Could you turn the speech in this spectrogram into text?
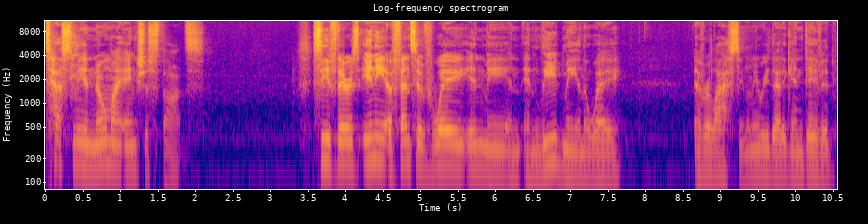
Test me and know my anxious thoughts. See if there's any offensive way in me and, and lead me in the way everlasting. Let me read that again. David,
